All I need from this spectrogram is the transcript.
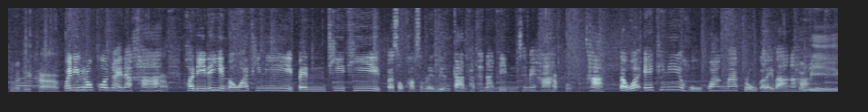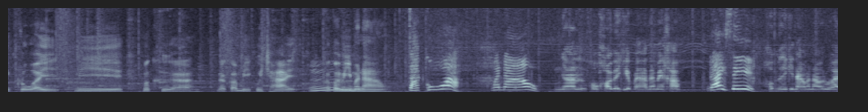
สวัสดีครับ วันนี้รบกวนหน่อยนะคะครับพอดีได้ยินมาว่าที่นี่เป็นที่ที่ประสบความสำเร็จเรื่องการพัฒนาดินใช่ไหมคะครับผมค่ะ แต่ว่าเอ๊ะที่นี่โหกว้างมากปลูกอะไรบ้างอะก็คะมีกล้วย มีมะเขือ แล้วก็มีกุยช่ายอืมแล้วก็มีมะนาวจากกัวมะนาว งั้นผมขอไปเก็บมะนาวได้ไหมครับ ได้สิ ผมจะกินน้ำมะนาวด้วย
